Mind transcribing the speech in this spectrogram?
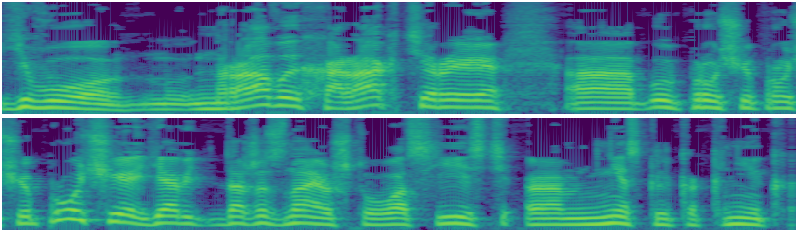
его нравы, характеры, а, прочее, прочее, прочее. Я ведь даже знаю, что у вас есть э, несколько книг,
